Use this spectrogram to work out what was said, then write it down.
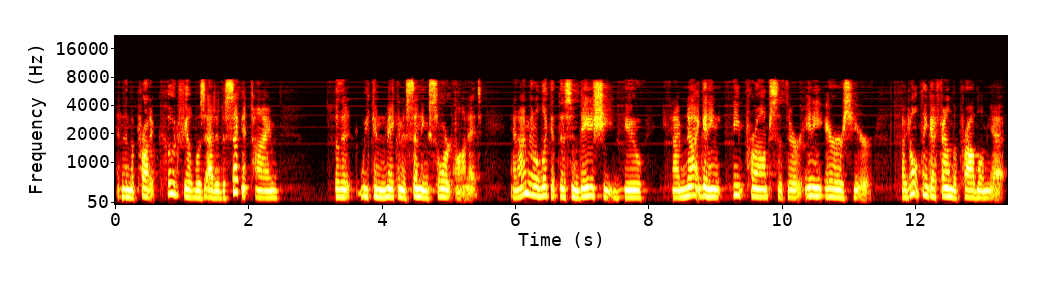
And then the product code field was added a second time so that we can make an ascending sort on it. And I'm going to look at this in datasheet view. And I'm not getting any prompts that there are any errors here. I don't think I found the problem yet.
